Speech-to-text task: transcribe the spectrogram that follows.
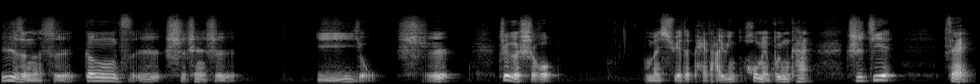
日子呢是庚子日，时辰是乙酉时。这个时候我们学的排大运，后面不用看，直接在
